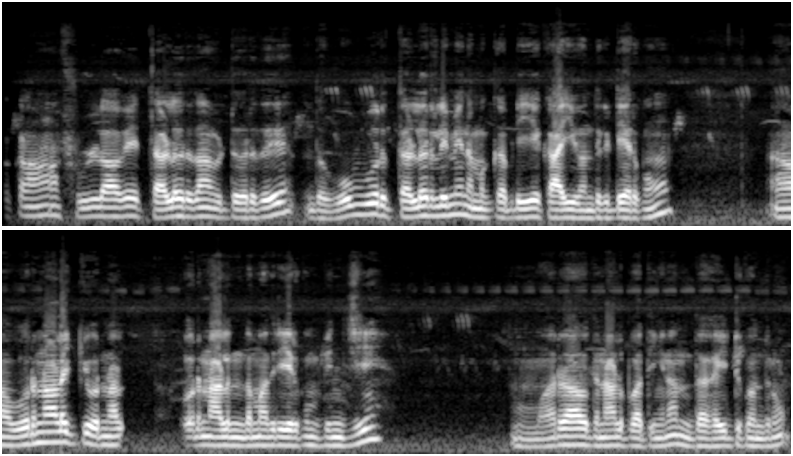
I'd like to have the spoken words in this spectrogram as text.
பார்க்கலாம். ஃபுல்லாகவே தளிர் தான் விட்டு வருது. இந்த ஒவ்வொரு தளிர்லையுமே நமக்கு அப்படியே காய் வந்துக்கிட்டே இருக்கும். ஒரு நாளைக்கு ஒரு நாள் ஒரு நாள் இந்த மாதிரி இருக்கும் பிஞ்சு. மறாவது நாள் பார்த்திங்கன்னா இந்த ஹைட்டுக்கு வந்துடும்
